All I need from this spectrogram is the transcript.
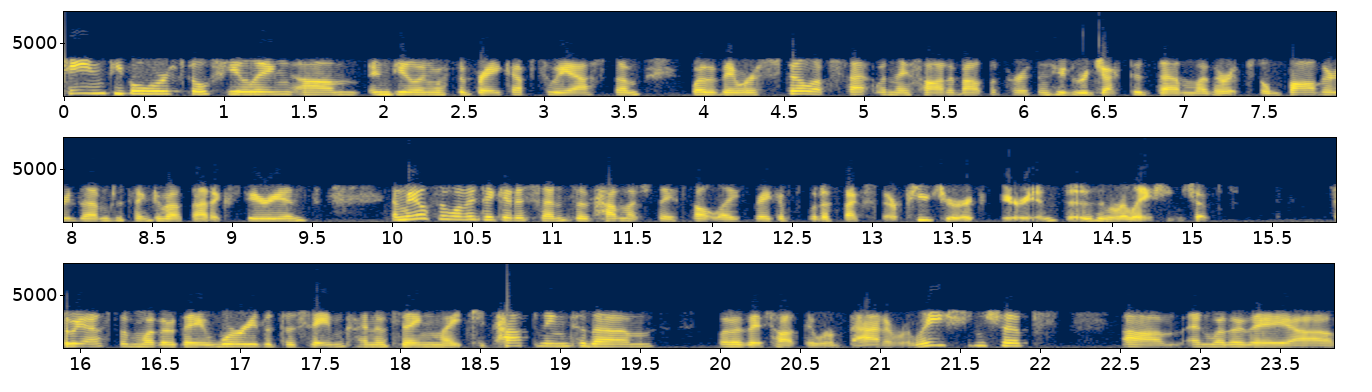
pain people were still feeling um, in dealing with the breakup. So we asked them whether they were still upset when they thought about the person who'd rejected them, whether it still bothered them to think about that experience. And we also wanted to get a sense of how much they felt like breakups would affect their future experiences in relationships. So we asked them whether they worried that the same kind of thing might keep happening to them, whether they thought they were bad at relationships, um, and whether they uh,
